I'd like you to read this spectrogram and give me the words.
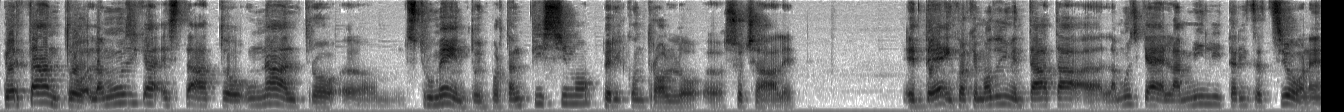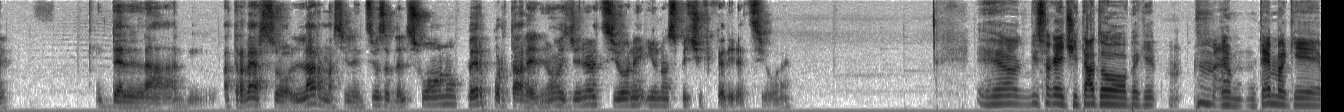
Pertanto la musica è stato un altro eh, strumento importantissimo per il controllo eh, sociale ed è in qualche modo diventata, eh, la musica è la militarizzazione della, attraverso l'arma silenziosa del suono per portare le nuove generazioni in una specifica direzione. Eh, visto che hai citato, perché è un tema che,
